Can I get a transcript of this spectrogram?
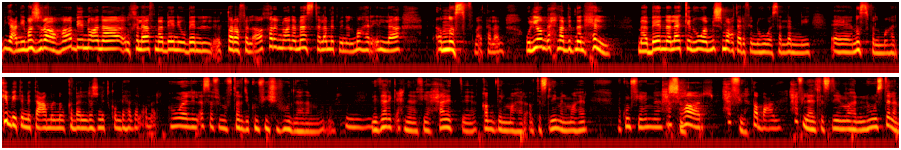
يعني مجراها بأنه أنا الخلاف ما بيني وبين الطرف الآخر أنه أنا ما استلمت من المهر إلا النصف مثلا. واليوم إحنا بدنا نحل ما بيننا لكن هو مش معترف إنه هو سلمني آه، نصف المهر. كيف بيتم التعامل من قبل لجنتكم بهذا الأمر؟ هو للأسف المفترض يكون في شهود لهذا الموضوع. لذلك إحنا في حالة قبض المهر أو تسليم المهر بكون في عنا حفلة. أشهار. حفلة. طبعا. حفلة لتسليم المهر إنه هو استلم.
